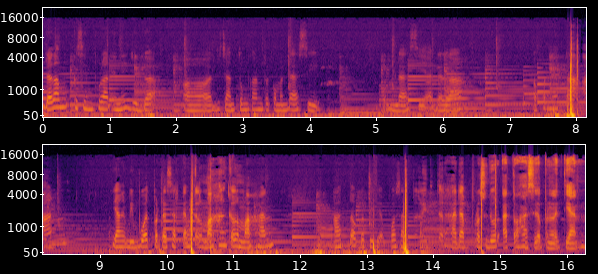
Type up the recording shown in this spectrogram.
Dalam kesimpulan ini juga uh, dicantumkan rekomendasi. Rekomendasi adalah pernyataan yang dibuat berdasarkan kelemahan-kelemahan atau ketidakpuasan peneliti terhadap prosedur atau hasil penelitian.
